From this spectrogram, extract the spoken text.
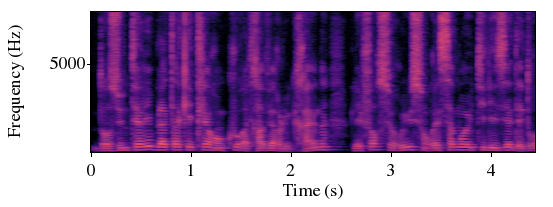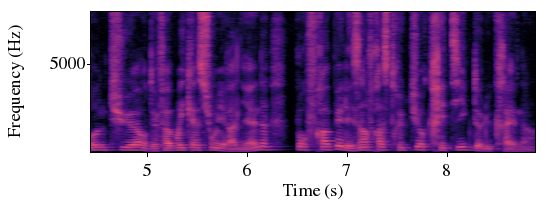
Dans une terrible attaque éclair en cours à travers l'Ukraine, les forces russes ont récemment utilisé des drones tueurs de fabrication iranienne pour frapper les infrastructures critiques de l'Ukraine.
